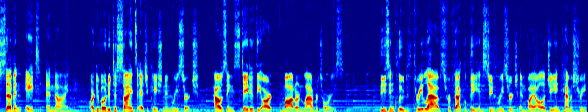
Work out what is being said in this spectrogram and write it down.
7, 8, and 9 are devoted to science education and research, housing state of the art modern laboratories. These include three labs for faculty and student research in biology and chemistry,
